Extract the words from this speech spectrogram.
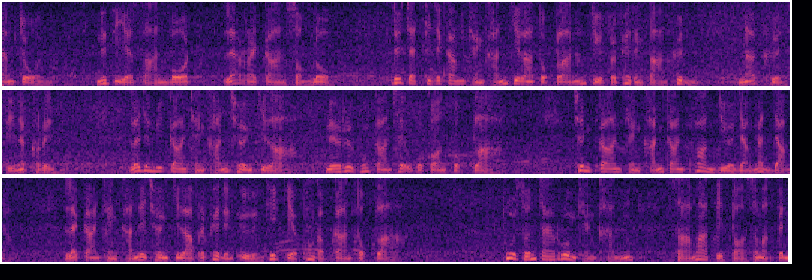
น้ำโจร นิตยสารโบ๊ทและรายการสองโลก ได้จัดกิจกรรมแข่งขันกีฬาตกปลาน้ำจืดประเภทต่างๆ ขึ้นณเขื่อนศรีนครินทร์และยังมีการแข่งขันเชิงกีฬาในเรื่องของการใช้อุปกรณ์ตกปลา เช่นการแข่งขันการคว้างเหยื่ออย่างแม่นยำ และการแข่งขันในเชิงกีฬาประเภทอื่น ๆ ที่เกี่ยวข้องกับการตกปลา ผู้สนใจร่วมแข่งขันสามารถติดต่อสมัครเป็น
